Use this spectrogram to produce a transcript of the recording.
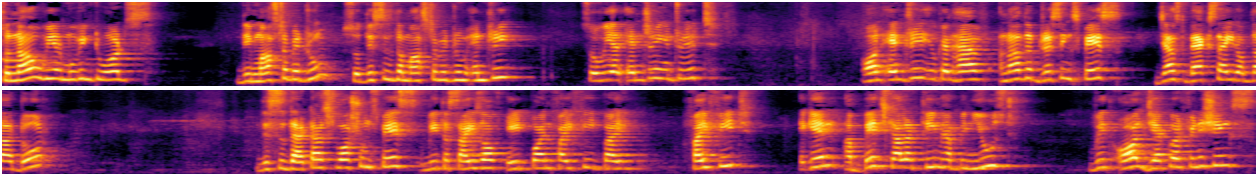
So now we are moving towards the master bedroom. So this is the master bedroom entry. So we are entering into it. On entry you can have another dressing space just backside of the door this is the attached washroom space with a size of 8.5 feet by 5 feet. Again, a beige color theme have been used with all Jaquar finishings.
